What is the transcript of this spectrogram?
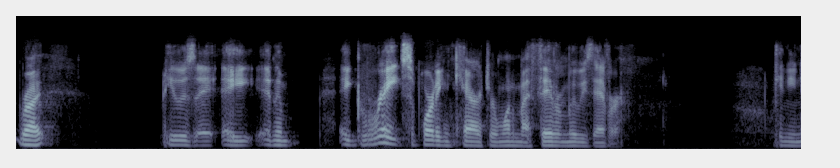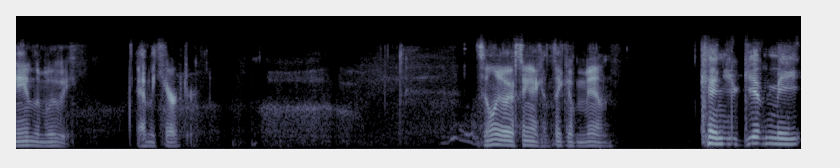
Right. He was a a an, a great supporting character in one of my favorite movies ever. Can you name the movie and the character? It's the only other thing I can think of in. Can you give me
